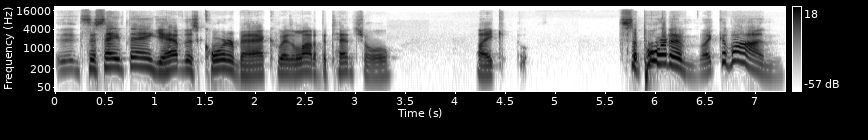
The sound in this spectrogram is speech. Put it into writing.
It's the same thing. You have this quarterback with a lot of potential. Like, support him. Like, come on.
